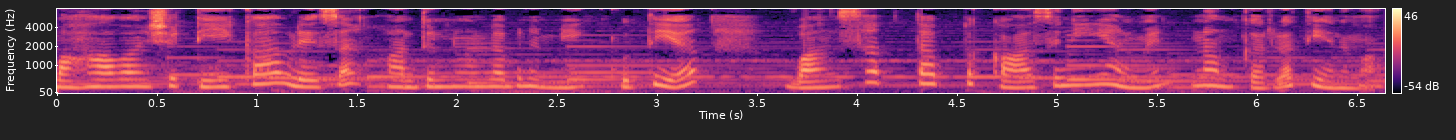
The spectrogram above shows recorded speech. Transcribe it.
මහාවංශ ටීකාව ලෙස හඳුන්වන ලබන මේ කෘතිය වංසත්තප්ප කාසිනීයන්වෙන් නම් කරලා තියෙනවා.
